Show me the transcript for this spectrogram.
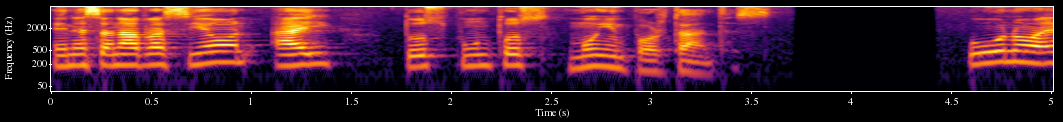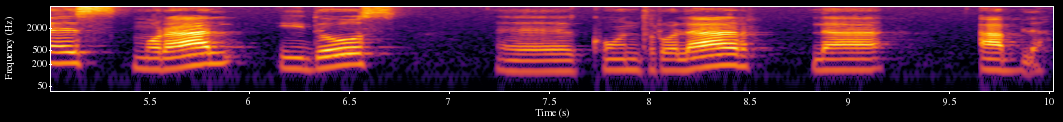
En esa narración hay dos puntos muy importantes. Uno es moral y dos, eh, controlar la habla.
